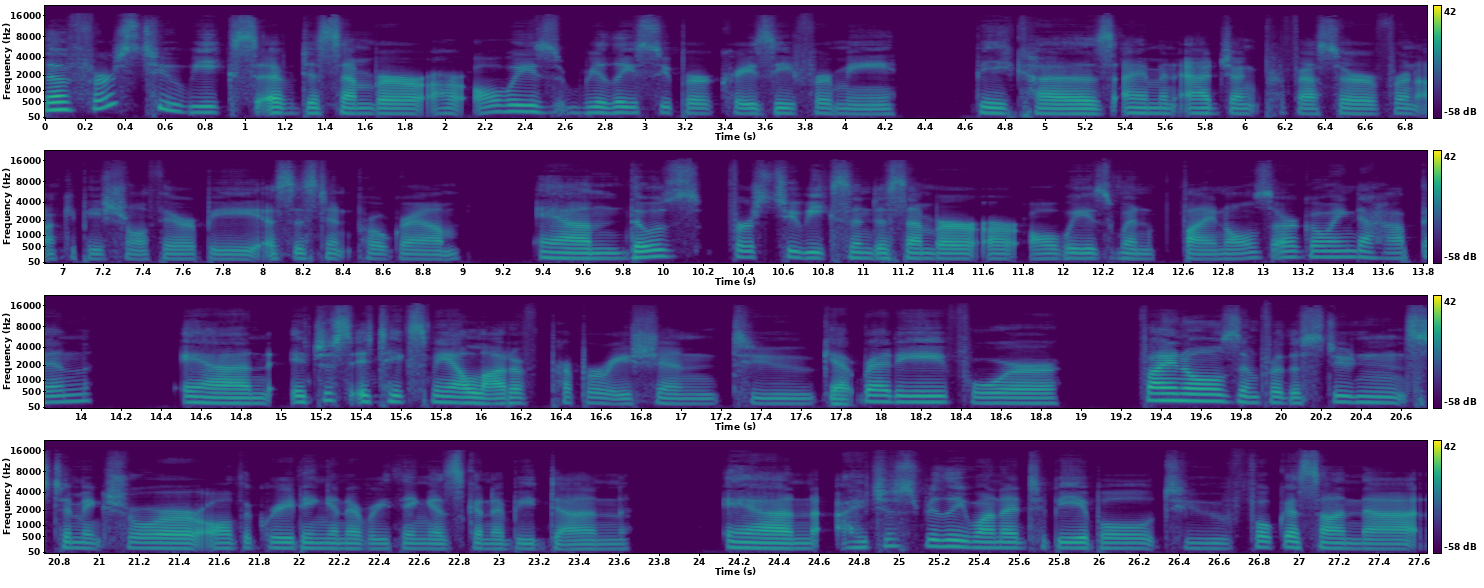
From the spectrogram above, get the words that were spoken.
the first two weeks of December are always really super crazy for me because I'm an adjunct professor for an occupational therapy assistant program. And those first two weeks in December are always when finals are going to happen. And it just, it takes me a lot of preparation to get ready for finals and for the students to make sure all the grading and everything is going to be done. And I just really wanted to be able to focus on that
